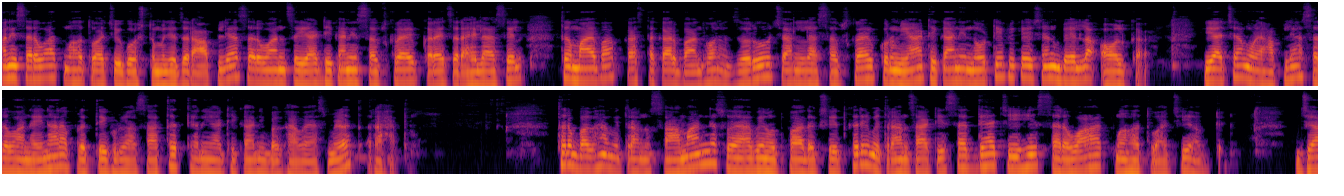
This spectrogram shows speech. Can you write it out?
आणि सर्वात महत्त्वाची गोष्ट म्हणजे जर आपल्या सर्वांचं या ठिकाणी सबस्क्राईब करायचं राहिलं असेल तर मायबाप कास्तकार बांधवानं जरूर चॅनलला सबस्क्राईब करून या ठिकाणी नोटिफिकेशन बेलला ऑल करा. याच्यामुळे आपल्या सर्वांना येणारा प्रत्येक व्हिडिओ सातत्याने या ठिकाणी बघावयास मिळत राहतो. तर बघा मित्रांनो सामान्य सोयाबीन उत्पादक शेतकरी मित्रांसाठी सध्याची ही सर्वात महत्त्वाची अपडेट ज्या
